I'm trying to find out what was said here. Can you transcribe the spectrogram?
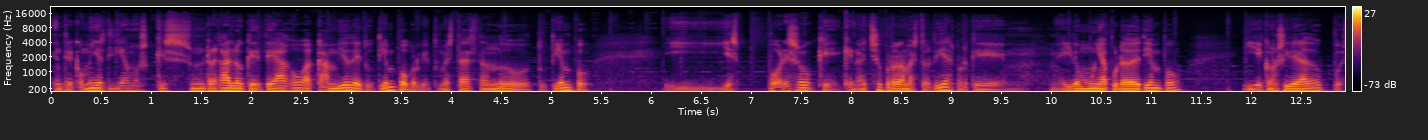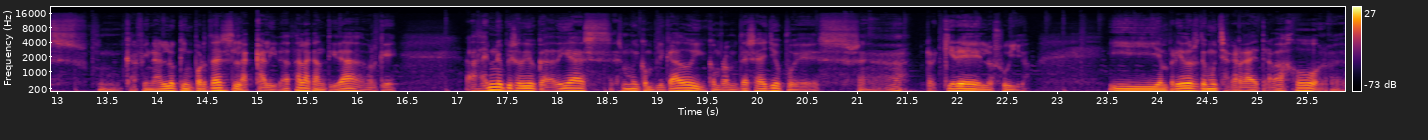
entre comillas, diríamos que es un regalo que te hago a cambio de tu tiempo, porque tú me estás dando tu tiempo. Y, es por eso que, que, no he hecho programa estos días, porque he ido muy apurado de tiempo y he considerado pues que al final lo que importa es la calidad a la cantidad, porque hacer un episodio cada día es, muy complicado y comprometerse a ello pues requiere lo suyo. Y en periodos de mucha carga de trabajo eh,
